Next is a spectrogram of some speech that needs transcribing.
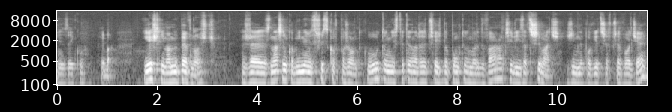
języku. Chyba. Jeśli mamy pewność, że z naszym kominem jest wszystko w porządku, to niestety należy przejść do punktu numer dwa, czyli zatrzymać zimne powietrze w przewodzie,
